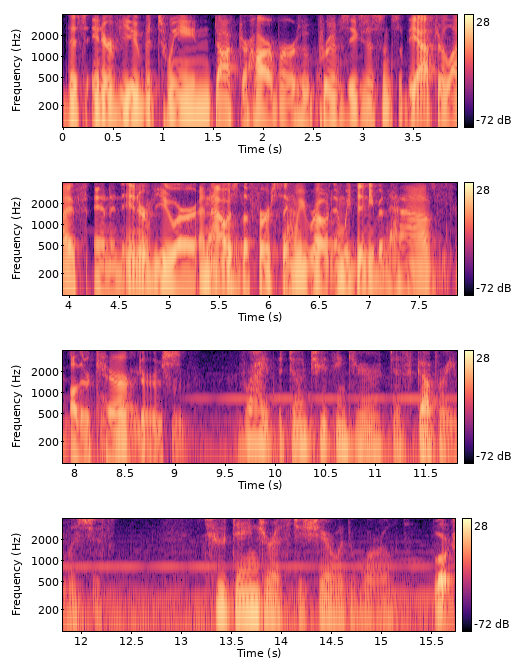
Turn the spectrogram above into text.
this interview between Dr. Harbor, who proves the existence of the afterlife, and an interviewer, and that was the first thing we wrote, and we didn't even have other characters. Right, but don't you think your discovery was just too dangerous to share with the world? Look,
